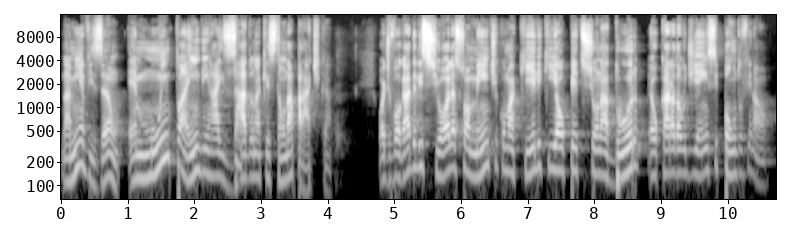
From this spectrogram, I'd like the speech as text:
Na minha visão, é muito ainda enraizado na questão da prática. O advogado ele se olha somente como aquele que é o peticionador, é o cara da audiência e ponto final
